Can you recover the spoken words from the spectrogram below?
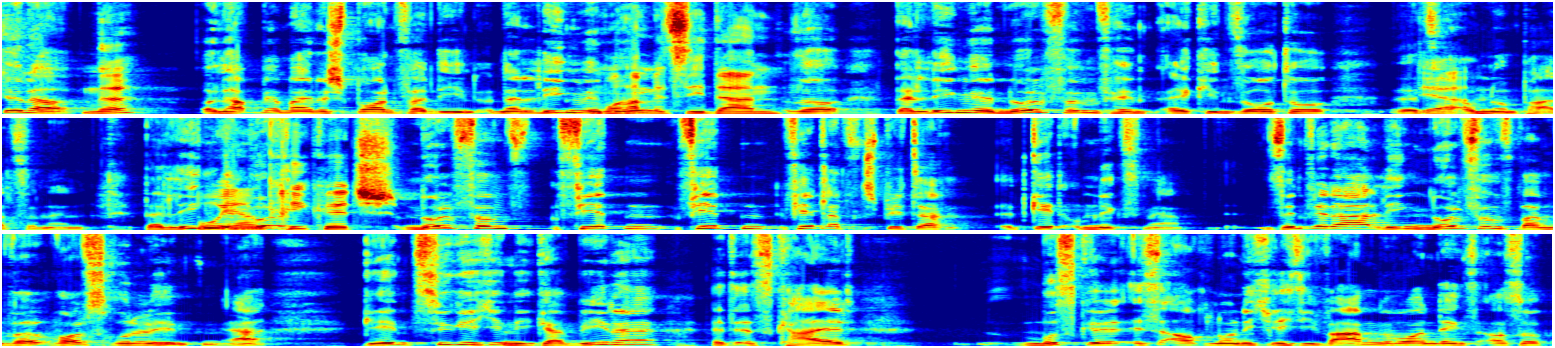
genau. ne? Und hab mir meine Sporen verdient. Und dann liegen wir Mohamed Sidan, So, dann liegen wir 0-5 hinten, Elkin Soto, jetzt, Ja. um nur ein paar zu nennen. Dann liegen Bojan wir 0 Krikic. 0-5, vierten, vierten, viertletzten Spieltag, es geht um nichts mehr. Sind wir da, liegen 0-5 beim Wol- Wolfsrudel hinten, ja? Gehen zügig in die Kabine, es ist kalt, Muskel ist auch noch nicht richtig warm geworden, denkst auch so.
